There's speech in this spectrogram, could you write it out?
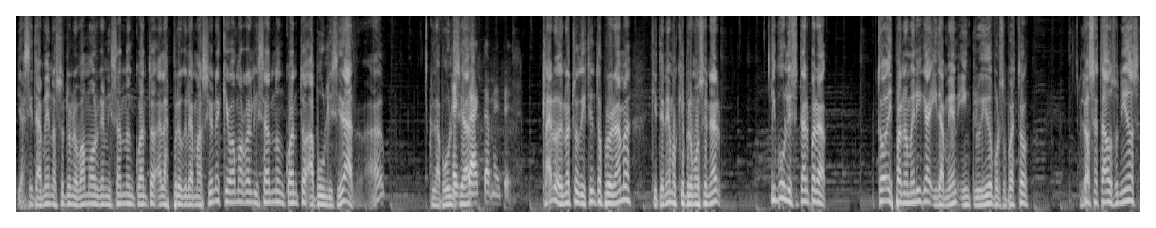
y así también nosotros nos vamos organizando en cuanto a las programaciones que vamos realizando en cuanto a publicidad. ¿ah? La publicidad. Exactamente. Claro, de nuestros distintos programas que tenemos que promocionar y publicitar para toda Hispanoamérica y también incluido, por supuesto, los Estados Unidos,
